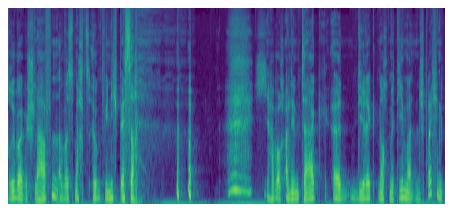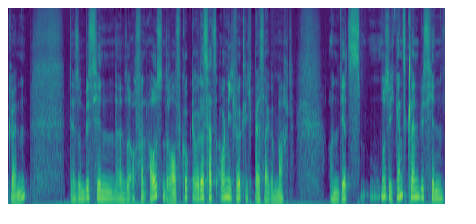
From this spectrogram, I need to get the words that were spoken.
drüber geschlafen, aber es macht es irgendwie nicht besser. ich habe auch an dem Tag äh, direkt noch mit jemandem sprechen können, der so ein bisschen äh, so auch von außen drauf guckt, aber das hat es auch nicht wirklich besser gemacht. Und jetzt muss ich ganz klein bisschen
